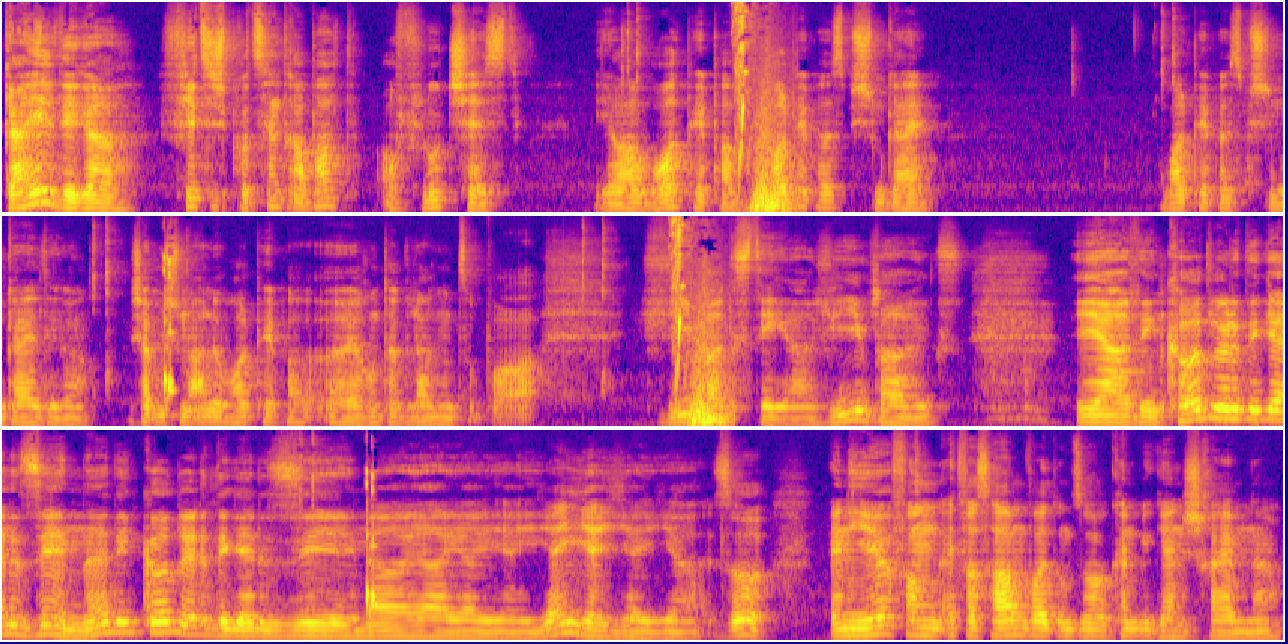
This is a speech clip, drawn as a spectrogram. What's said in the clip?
Geil, Digga. 40% Rabatt auf Loot Chest. Ja, Wallpaper. Wallpaper ist bestimmt geil. Wallpaper ist bestimmt geil, Digga. Ich habe mir schon alle Wallpaper äh, heruntergeladen und so. Boah. V-Bucks, Digga. V-Bucks. Ja, den Code würdet ihr gerne sehen, ne? Den Code würdet ihr gerne sehen. Ah, ja, ja, ja, ja, ja, ja, ja. So, wenn ihr hiervon etwas haben wollt und so, könnt ihr gerne schreiben, ne?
